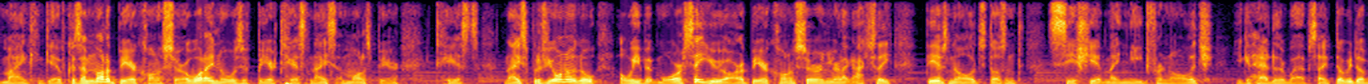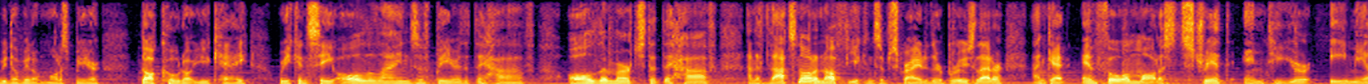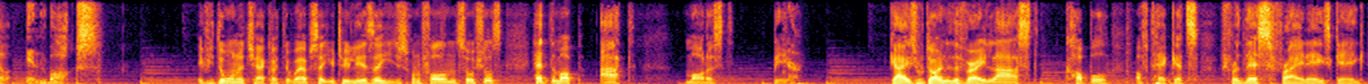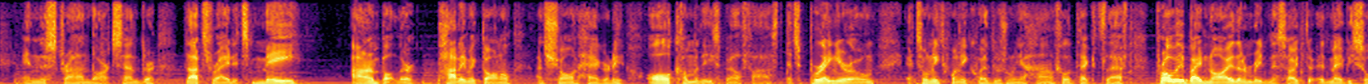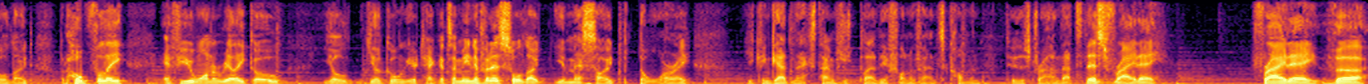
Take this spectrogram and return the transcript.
mind can give because I'm not a beer connoisseur. What I know is if beer tastes nice, a modest beer tastes nice. But if you want to know a wee bit more, say you are a beer connoisseur and you're like, actually, Dave's knowledge doesn't satiate my need for knowledge, you can head to their website www.modestbeer.co.uk where you can see all the lines of beer that they have, all the merch that they have, and if that's not enough, you can subscribe to their brews letter and get info on Modest straight into your email inbox. If you don't want to check out their website, you're too lazy, you just want to follow them on socials, hit them up at Modest Beer. Guys, we're down to the very last couple of tickets for this Friday's gig in the Strand Arts Centre. That's right, it's me, Aaron Butler, Paddy McDonnell, and Sean Hegarty all coming to East Belfast. It's bring your own. It's only 20 quid. There's only a handful of tickets left. Probably by now that I'm reading this out, it may be sold out. But hopefully, if you want to really go, you'll you'll go and get your tickets. I mean, if it is sold out, you miss out, but don't worry, you can get next time. There's plenty of fun events coming to the Strand. That's this Friday. Friday, the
